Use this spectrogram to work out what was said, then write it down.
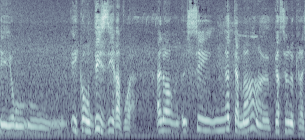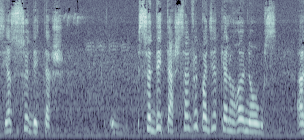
et, on, on- et qu'on désire avoir. Alors, euh, c'est notamment, euh, Personnocratia se détache. Se détache, ça ne veut pas dire qu'elle renonce à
